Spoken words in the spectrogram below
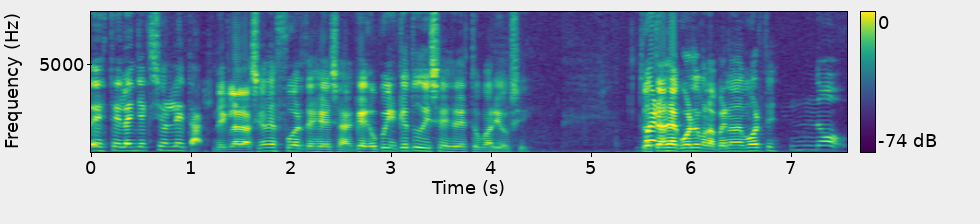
este, la inyección letal. Declaraciones fuertes esas. ¿Qué, ¿Qué tú dices de esto, Marioxi? ¿Tú estás de acuerdo con la pena de muerte? No,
